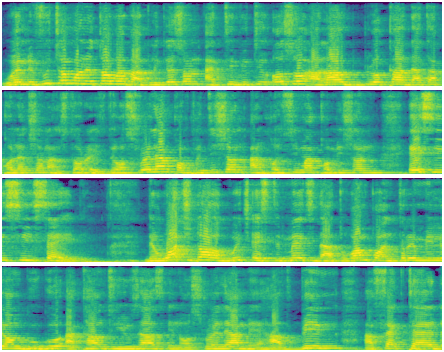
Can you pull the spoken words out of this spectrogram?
When the Future Monitor web application activity also allowed local data collection and storage, the Australian Competition and Consumer Commission ACC said the watchdog, which estimates that 1.3 million Google account users in Australia may have been affected,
